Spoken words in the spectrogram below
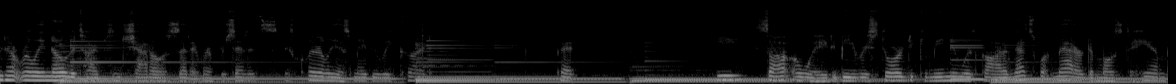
we don't really know the types and shadows that it represents as clearly as maybe we could. But he saw a way to be restored to communion with God, and that's what mattered the most to him.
